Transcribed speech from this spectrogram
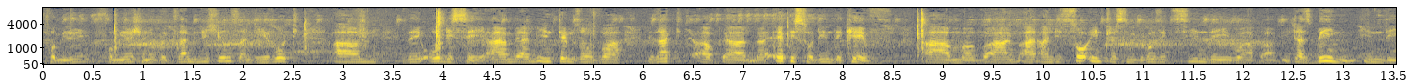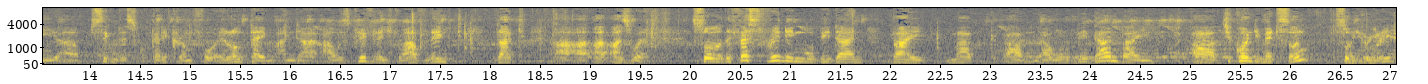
formulation of examinations, and he wrote um, the Odyssey um, um, in terms of uh, that uh, um, episode in the cave. Um, uh, um, and it's so interesting because it's in the, uh, uh, it has been in the uh, secondary school curriculum for a long time, and uh, I was privileged to have learned that uh, uh, as well. So the first reading will be done by Mark, um, uh, will be done by uh, Chikondi Medson. So you read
